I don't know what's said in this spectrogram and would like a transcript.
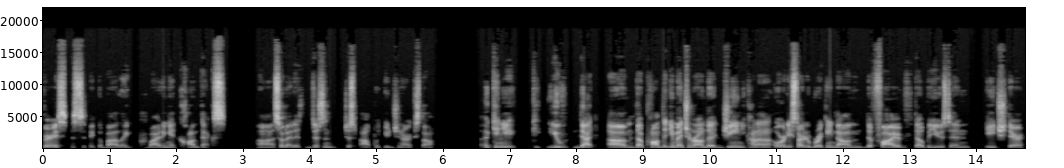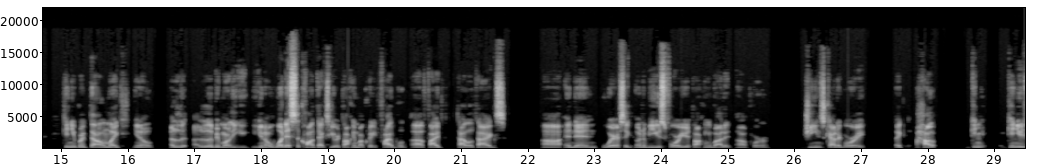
very specific about like providing it context uh, so that it doesn't just output you generic stuff. Uh, can you you that um the prompt that you mentioned around the jean, you kind of already started breaking down the five W's and H there. Can you break down like you know a, a little bit more? You, you know what is the context you were talking about? Create five uh, five title tags, uh, and then where is it going to be used for? You're talking about it uh, for jeans category. Like how can you can you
